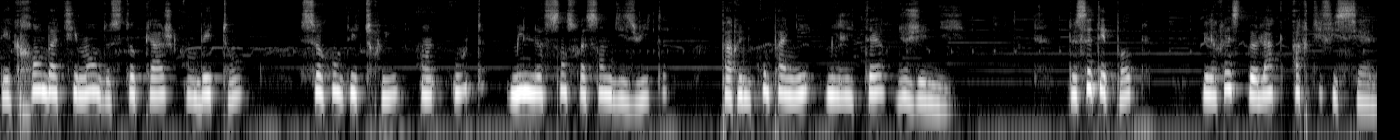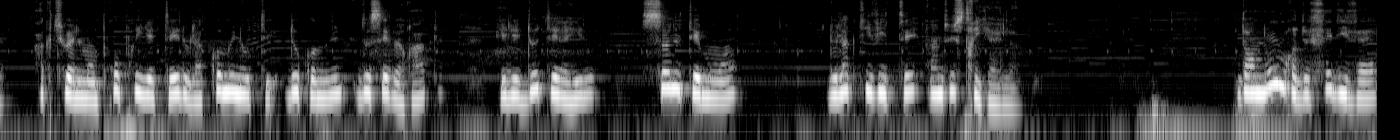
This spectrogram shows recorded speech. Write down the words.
Les grands bâtiments de stockage en béton seront détruits en août 1978 par une compagnie militaire du génie. De cette époque, il reste le lac artificiel, actuellement propriété de la communauté de communes de Séverac, et les deux terrils, seuls témoins de l'activité industrielle. Dans nombre de faits divers,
